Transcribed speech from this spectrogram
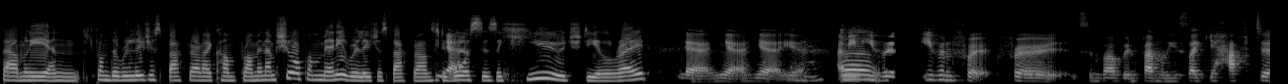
family, and from the religious background I come from, and I'm sure from many religious backgrounds, yeah. divorce is a huge deal, right? Yeah, yeah, yeah, yeah. Mm-hmm. I mean, uh, even even for for Zimbabwean families, like you have to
